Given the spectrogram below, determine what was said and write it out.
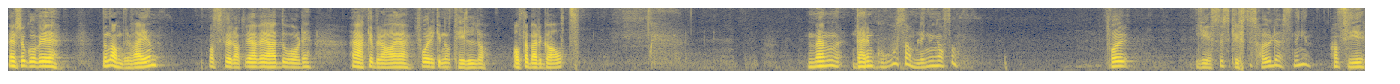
Eller så går vi den andre veien og føler at vi er, vi er dårlige. Jeg er ikke bra, jeg får ikke noe til, og alt er bare galt. Men det er en god sammenligning også. For Jesus Kristus har jo løsningen. Han sier,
